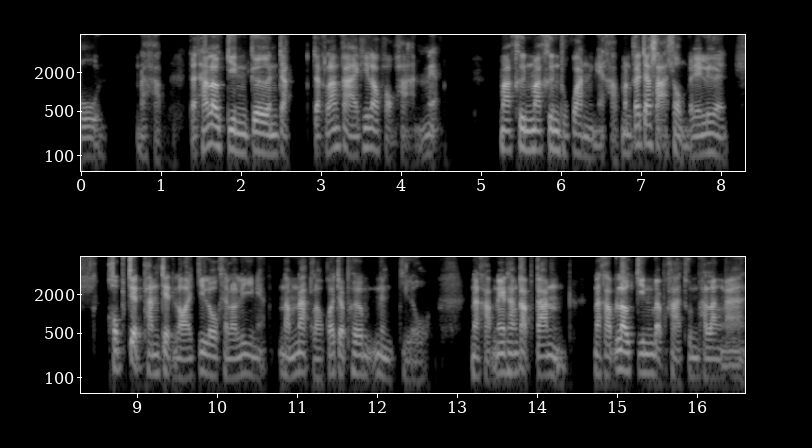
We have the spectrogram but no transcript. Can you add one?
บูรณ์นะครับ แต่ถ้าเรากินเกินจากจากร่างกายที่เราเผาผลาญเนี่ยมากขึ้นมากขึ้นทุกวันอย่างเงี้ยครับ มันก็จะสะสมไปเรื่อยๆ ครบเจ็ดพันเจ็ดร้อยกิโลแคลอรี่เนี่ย น้ำหนักเราก็จะเพิ่มหนึ่งกิโลนะครับ ในทั้งกลับกันนะครับ เรากินแบบขาดทุนพลังงาน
